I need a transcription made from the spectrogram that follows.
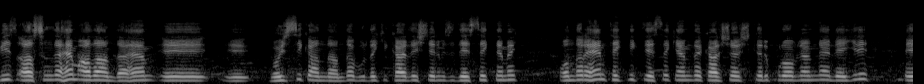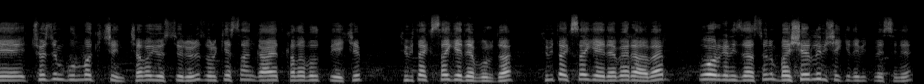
biz aslında hem alanda hem e, e, lojistik anlamda buradaki kardeşlerimizi desteklemek, onlara hem teknik destek hem de karşılaştıkları problemlerle ilgili e, çözüm bulmak için çaba gösteriyoruz. Roketsan gayet kalabalık bir ekip. TÜBİTAK SAGE de burada. TÜBİTAK SAGE ile beraber bu organizasyonun başarılı bir şekilde bitmesini,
